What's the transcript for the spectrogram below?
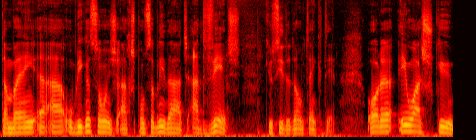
Também há obrigações, há responsabilidades, há deveres que o cidadão tem que ter. Ora, eu acho que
